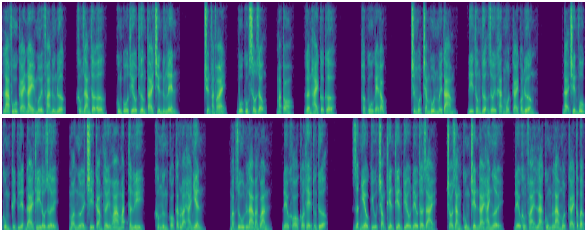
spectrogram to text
La phủ cái này mới phản ứng được, không dám thờ ơ, cùng cố thiếu thương tái chiến đứng lên. Chuyện phản phái, bố cục sâu rộng, mắt to, gần hai cờ cờ. Hợp gu ghé đọc. Chương một trăm bốn mươi tám, đi thông thượng giới khác một cái con đường. Đại chiến vô cùng kịch liệt đài thi đấu giới mọi người chỉ cảm thấy hoa mắt thần ly, không ngừng có các loại hãi nhiên mặc dù là bàng quan, đều khó có thể tưởng tượng. Rất nhiều cựu trọng thiên thiên tiêu đều thở dài, cho rằng cùng trên đài hai người đều không phải là cùng là một cái cấp bậc.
